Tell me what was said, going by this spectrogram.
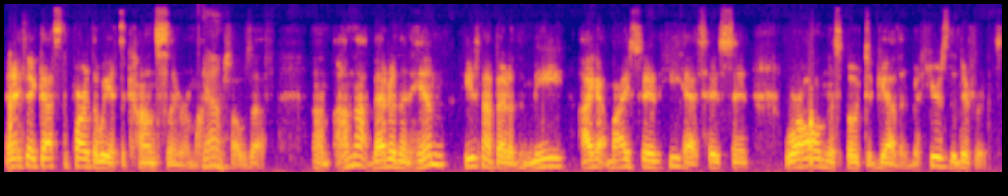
And I think that's the part that we have to constantly remind Yeah. ourselves of. Um, I'm not better than him. He's not better than me. I got my sin. He has his sin. We're all in this boat together. But here's the difference:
